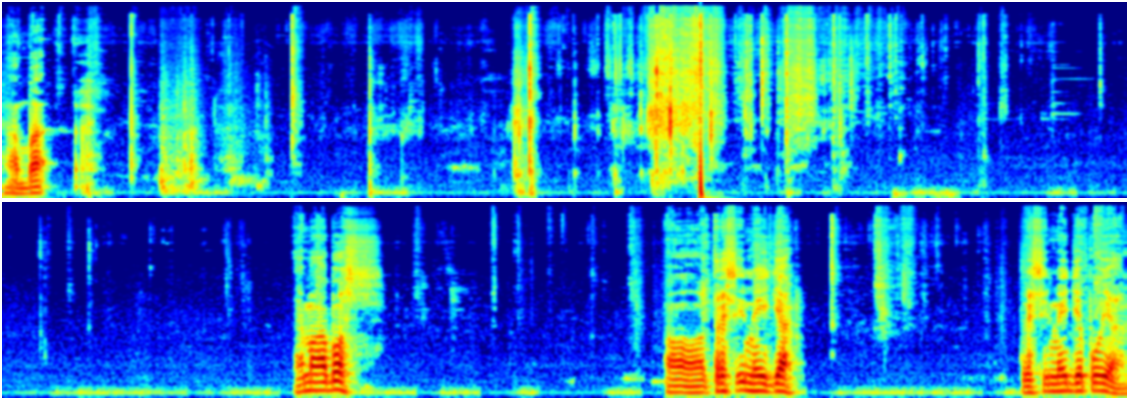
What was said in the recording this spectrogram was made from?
Haba. Ay mga boss. Oh, 3 y media. 3 y media po yan.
